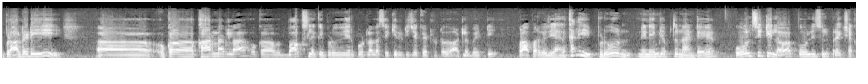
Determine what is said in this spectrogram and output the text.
ఇప్పుడు ఆల్రెడీ ఒక కార్నర్లో ఒక బాక్స్ లెక్క ఇప్పుడు ఎయిర్పోర్ట్లలో సెక్యూరిటీ చెక్ ఎట్లుంటుందో అట్లా పెట్టి ప్రాపర్గా చేయాలి. కానీ ఇప్పుడు నేనేం చెప్తున్నా అంటే ఓల్డ్ సిటీలో పోలీసులు ప్రేక్షక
